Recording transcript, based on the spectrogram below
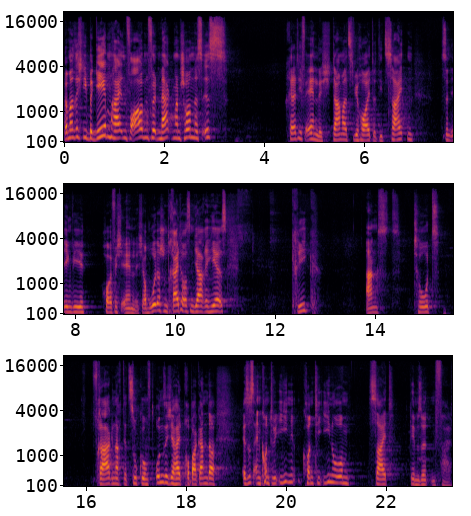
wenn man sich die Begebenheiten vor Augen führt, merkt man schon, es ist relativ ähnlich, damals wie heute. Die Zeiten sind irgendwie häufig ähnlich. Obwohl das schon 3000 Jahre her ist, Krieg, Angst, Tod, Fragen nach der Zukunft, Unsicherheit, Propaganda. Es ist ein Kontinuum seit dem Sündenfall.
